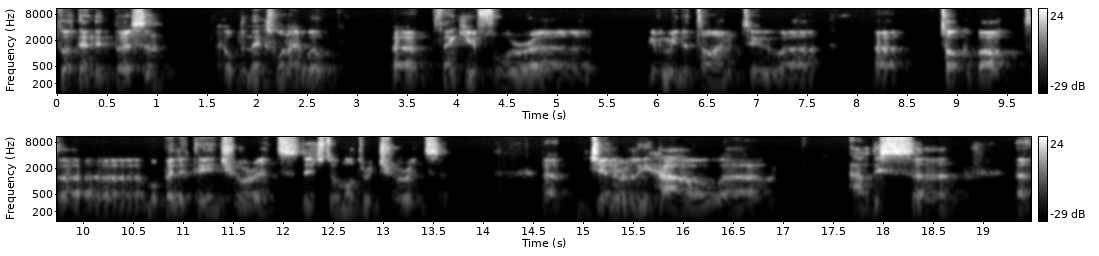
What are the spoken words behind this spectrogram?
to attend in person. I hope the next one I will. Uh, thank you for uh, giving me the time to uh, uh, talk about uh, mobility insurance, digital motor insurance, and uh, generally how um, how this uh, uh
